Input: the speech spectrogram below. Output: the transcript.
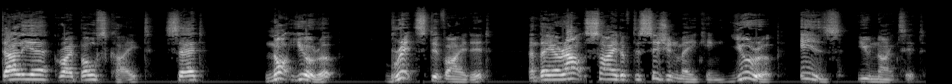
Dalia Grybauskaite said, Not Europe, Brits divided, and they are outside of decision making. Europe is united.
